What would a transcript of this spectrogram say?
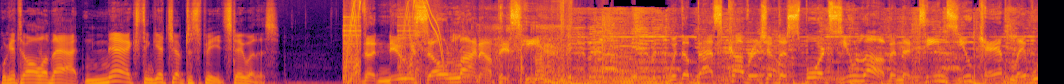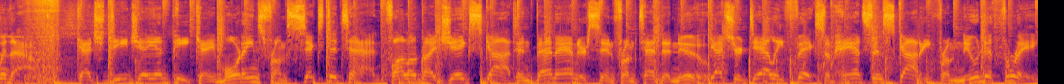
We'll get to all of that next and get you up to speed. Stay with us. The new zone lineup is here. With the best coverage of the sports you love and the teams you can't live without. Catch DJ and PK mornings from 6 to 10, followed by Jake Scott and Ben Anderson from 10 to noon. Get your daily fix of Hans and Scotty from noon to 3.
